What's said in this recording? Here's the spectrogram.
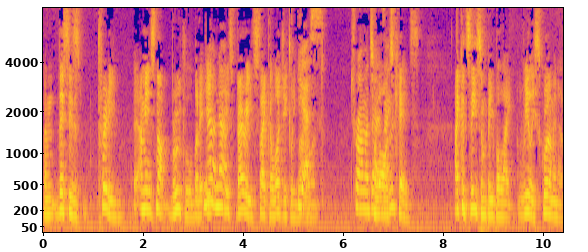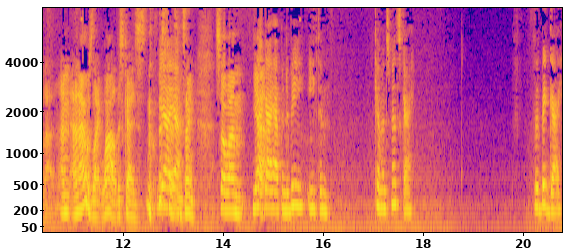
and this is pretty. I mean, it's not brutal, but it, No, it- no. it's very psychologically violent yes, traumatizing. towards kids. I could see some people like really squirming at that, and and I was like, wow, this guy's this Yeah, guy's yeah. insane. So um, yeah, That guy happened to be Ethan, Kevin Smith's guy, the big guy.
